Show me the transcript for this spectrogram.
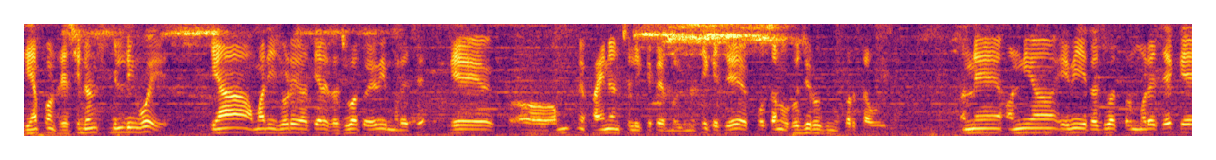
જ્યાં પણ રેસિડન્સ બિલ્ડિંગ હોય, ત્યાં અમારી જોડે અત્યારે રજૂઆતો એવી મળે છે કે અમુકને ફાઇનાન્શિયલી કેપેબલ નથી, કે જે પોતાનું રોજે રોજનું કરતા હોય છે. અને અન્ય એવી રજૂઆત પણ મળે છે કે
